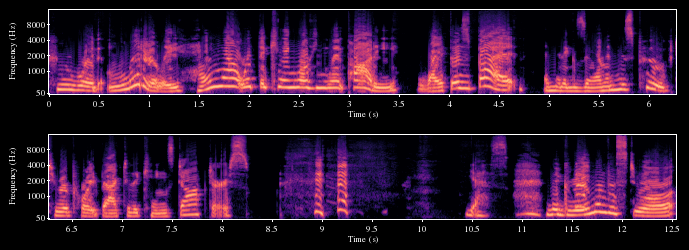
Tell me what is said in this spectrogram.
who would literally hang out with the king while he went potty, wipe his butt, and then examine his poop to report back to the king's doctors. Yes. The groom of the stool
